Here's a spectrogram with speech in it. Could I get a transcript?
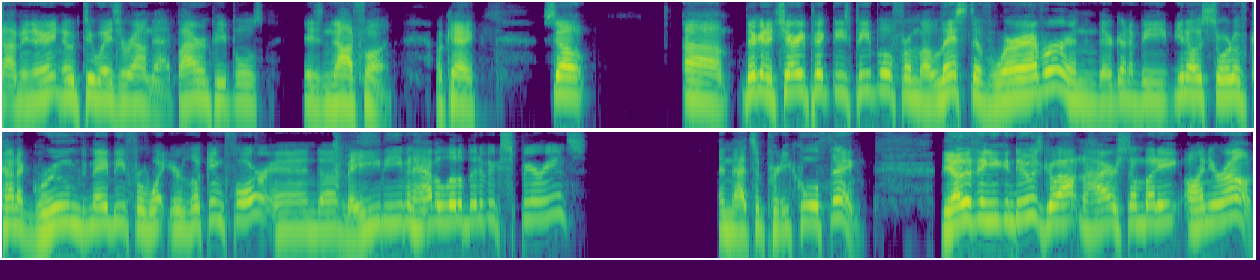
I mean, there ain't no two ways around that. Firing people is not fun. Okay. So um, they're going to cherry pick these people from a list of wherever, and they're going to be, you know, sort of kind of groomed maybe for what you're looking for, and uh, maybe even have a little bit of experience. And that's a pretty cool thing. The other thing you can do is go out and hire somebody on your own.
